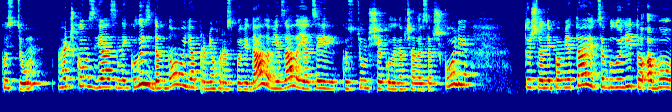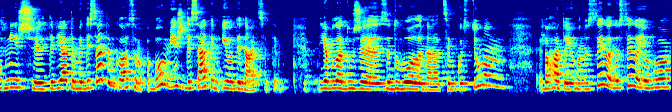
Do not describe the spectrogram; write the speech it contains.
костюм гачком зв'язаний. Колись давно я про нього розповідала. В'язала я цей костюм ще коли навчалася в школі. Точно не пам'ятаю, це було літо або між 9 і 10 класом, або між 10 і 11. Я була дуже задоволена цим костюмом, багато його носила. Носила його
